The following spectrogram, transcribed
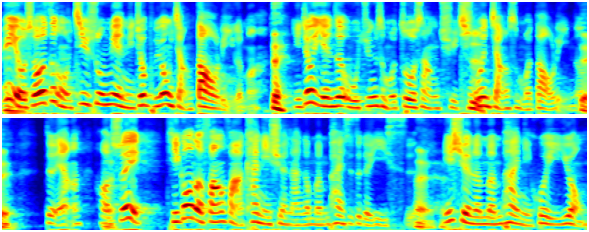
因为有时候这种技术面你就不用讲道理了嘛，对，你就沿着五军什么做上去，请问讲什么道理呢？对，对呀、啊，好，所以提供的方法看你选哪个门派是这个意思。你选了门派，你会用。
